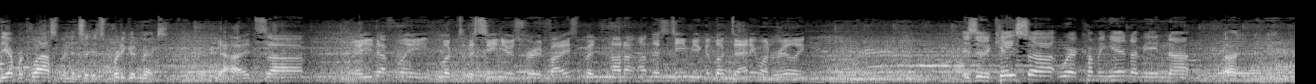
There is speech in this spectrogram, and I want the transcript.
the upperclassmen. It's a, it's a pretty good mix. Yeah, it's um, yeah, you definitely look to the seniors for advice, but on a, on this team you could look to anyone really. Is it a case uh, where coming in? I mean. Uh, uh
